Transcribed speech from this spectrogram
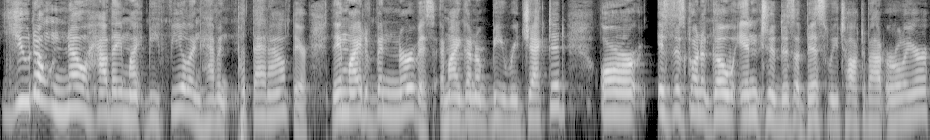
you don't know how they might be feeling having put that out there. They might have been nervous. Am I going to be rejected? Or is this going to go into this abyss we talked about earlier?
